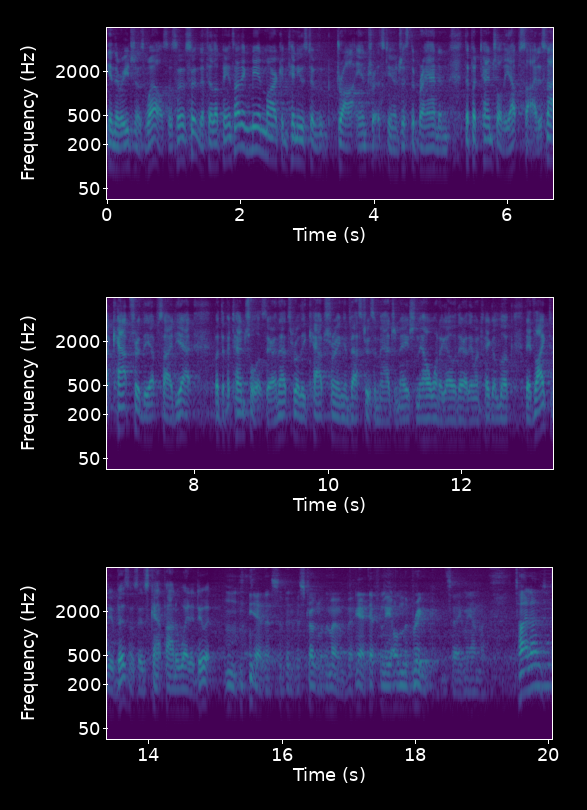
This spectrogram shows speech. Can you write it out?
in the region as well. So, so certainly the Philippines. I think Myanmar continues to draw interest. You know, just the brand and the potential, the upside. It's not captured the upside yet, but the potential is there, and that's really capturing investors' imagination. They all want to go there. They want to take a look. They'd like to do business. They just can't find a way to do it. Mm, yeah, that's a bit of a struggle at the moment. But yeah, definitely on the brink. Say Myanmar. Thailand?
